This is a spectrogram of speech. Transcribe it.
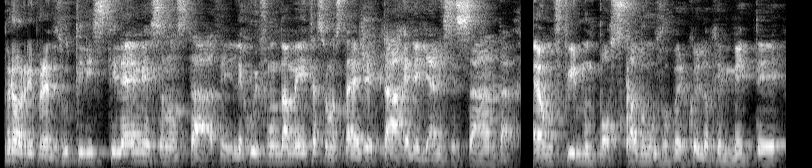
però riprende tutti gli stilemi che sono stati, le cui fondamenta sono state gettate negli anni 60. È un film un po' scaduto per quello che mette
